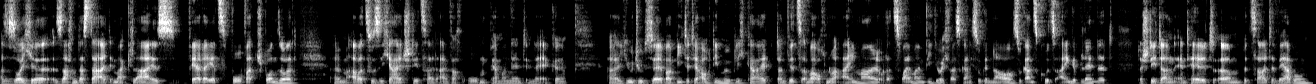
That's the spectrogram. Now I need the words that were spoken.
Also solche Sachen, dass da halt immer klar ist, wer da jetzt wo was sponsort. Ähm, aber zur Sicherheit steht es halt einfach oben permanent in der Ecke. Uh, YouTube selber bietet ja auch die Möglichkeit, dann wird es aber auch nur einmal oder zweimal im Video, ich weiß gar nicht so genau, so ganz kurz eingeblendet. Da steht dann, enthält ähm, bezahlte Werbung.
